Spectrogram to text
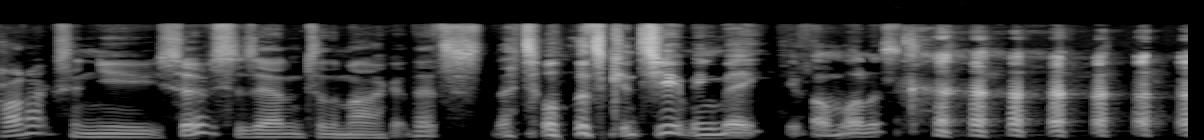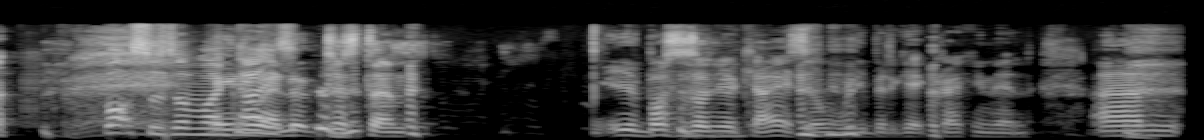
products and new services out into the market. That's that's all that's consuming me, if I'm honest. Bosses on my anyway, case. Look, just um, your boss is on your case. Oh, we better get cracking then. Um,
